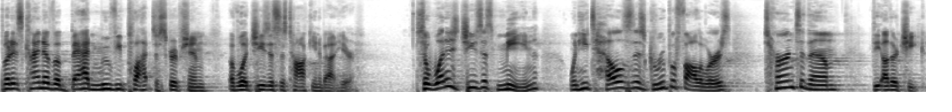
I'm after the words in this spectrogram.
but it's kind of a bad movie plot description of what Jesus is talking about here. So, what does Jesus mean when he tells this group of followers, turn to them the other cheek?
